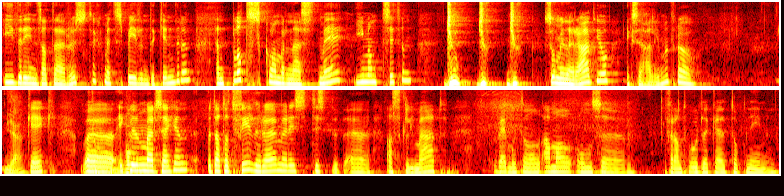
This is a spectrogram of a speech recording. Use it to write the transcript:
Iedereen zat daar rustig met spelende kinderen. En plots kwam er naast mij iemand zitten. Zo met een radio. Ik zei, alleen mevrouw, Ja. kijk. eh, ik wil maar zeggen dat het veel ruimer is. Het is eh, als klimaat. Wij moeten allemaal onze verantwoordelijkheid opnemen.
